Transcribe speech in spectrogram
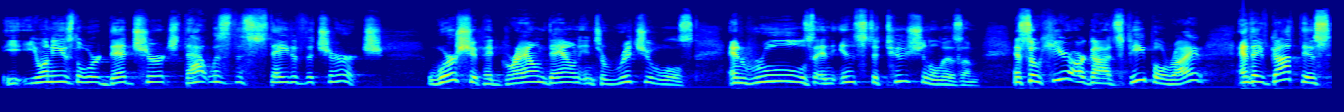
you want to use the word dead church? That was the state of the church. Worship had ground down into rituals and rules and institutionalism. And so here are God's people, right? And they've got this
